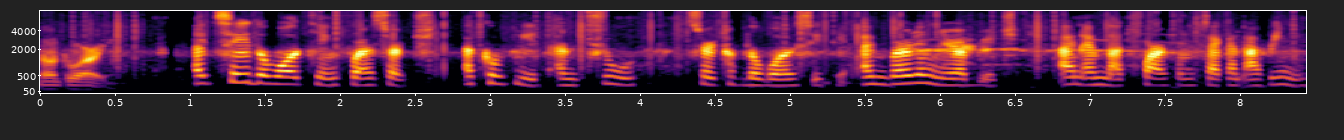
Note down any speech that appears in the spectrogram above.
Don't worry. I'd say the whole thing for a search, a complete and true search of the whole city. I'm buried near a bridge, and I'm not far from 2nd Avenue.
